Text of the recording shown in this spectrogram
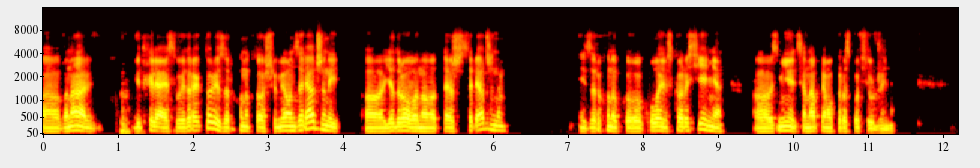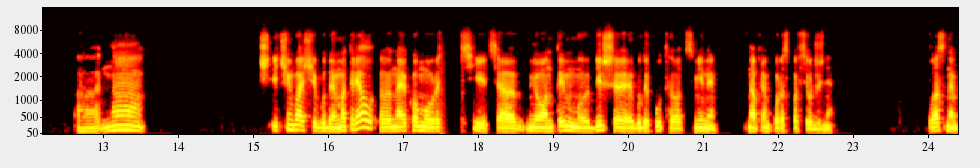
вона відхиляє свою траєкторію за рахунок того, що міон заряджений, ядро воно теж зарядженим, і за рахунок кулонівського розсіяння змінюється напрямок розповсюдження. На Чим важчий буде матеріал, на якому розсіюється міон, тим більше буде кут от зміни напрямку розповсюдження. Власне,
